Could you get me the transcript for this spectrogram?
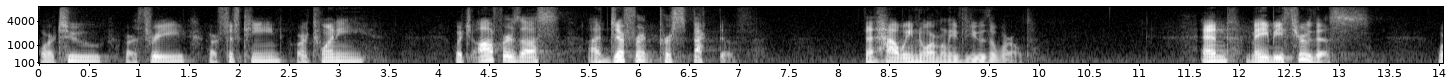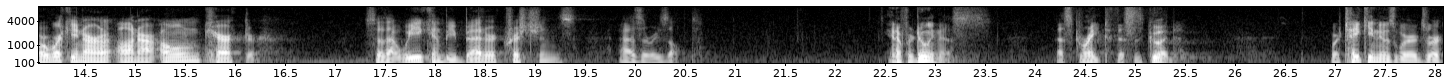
or two or three or 15 or 20 which offers us a different perspective than how we normally view the world. And maybe through this, we're working our, on our own character so that we can be better Christians as a result. And if we're doing this, that's great. This is good. We're taking those words, we're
